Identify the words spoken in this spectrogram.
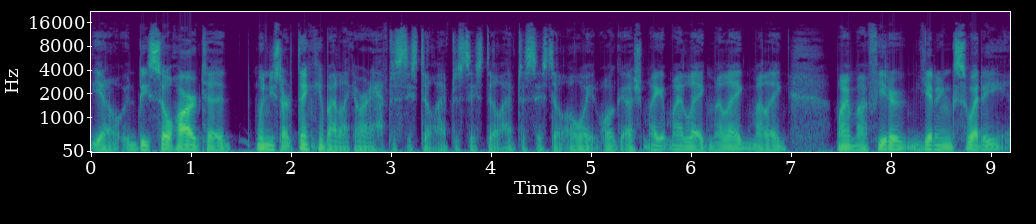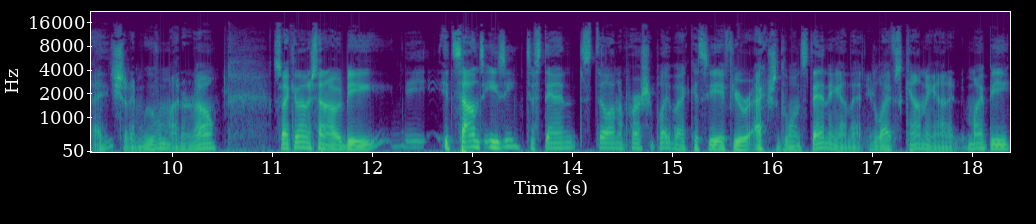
you know it'd be so hard to when you start thinking about it, like, all right, I have to stay still, I have to stay still, I have to stay still. Oh wait, oh gosh, my my leg, my leg, my leg, my my feet are getting sweaty. I, should I move them? I don't know. So I can understand it would be. It sounds easy to stand still on a pressure plate, but I could see if you're actually the one standing on that, your life's counting on it. It might be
